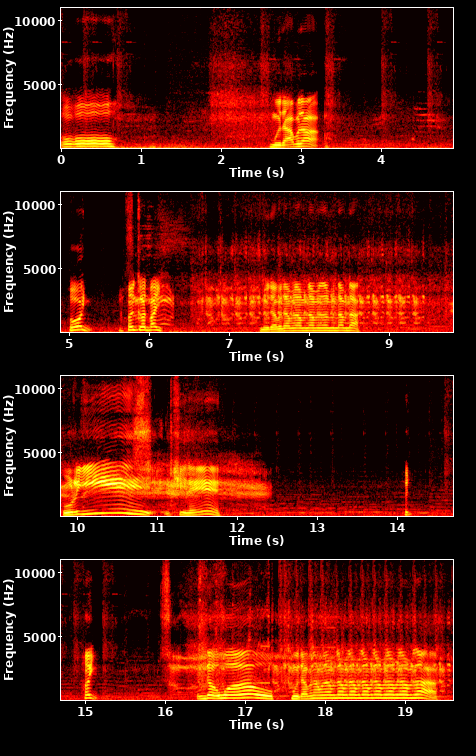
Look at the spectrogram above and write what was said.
โอ้โอ้มือดาบมือดาบ เฮ้ยเฮ้ยเกินไปดูดำดำดำดำดำดำดำอุรีชีเน่เฮ้ยเดอะเวิลด์มูดำดำดำดำดำดำดำดำดำดำ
